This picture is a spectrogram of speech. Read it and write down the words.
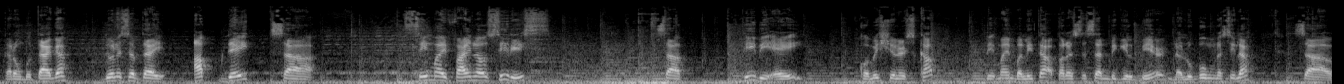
karong butaga. Doon na sabtay update sa semi-final series sa PBA Commissioner's Cup. Di may balita para sa San Miguel Beer. Nalubong na sila sa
